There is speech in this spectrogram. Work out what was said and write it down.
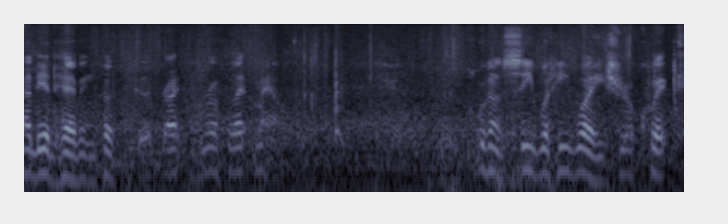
I did have him hooked good right in the roof of that mouth. We're to see what he weighs real quick.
